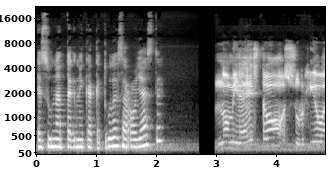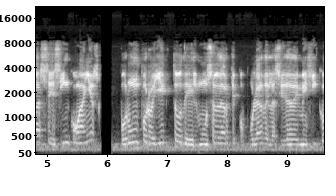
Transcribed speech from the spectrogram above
es una técnica que tú desarrollaste? No, mira, esto surgió hace cinco años por un proyecto del Museo de Arte Popular de la Ciudad de México.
